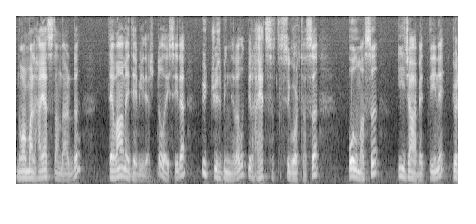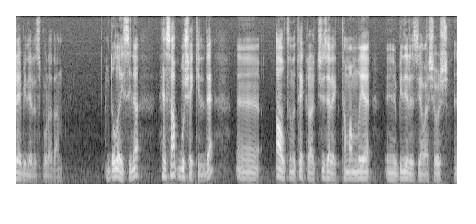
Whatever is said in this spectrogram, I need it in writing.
normal hayat standardı devam edebilir. Dolayısıyla 300 bin liralık bir hayat sigortası olması icap ettiğini görebiliriz buradan. Dolayısıyla hesap bu şekilde e, altını tekrar çizerek tamamlayabiliriz yavaş yavaş e,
